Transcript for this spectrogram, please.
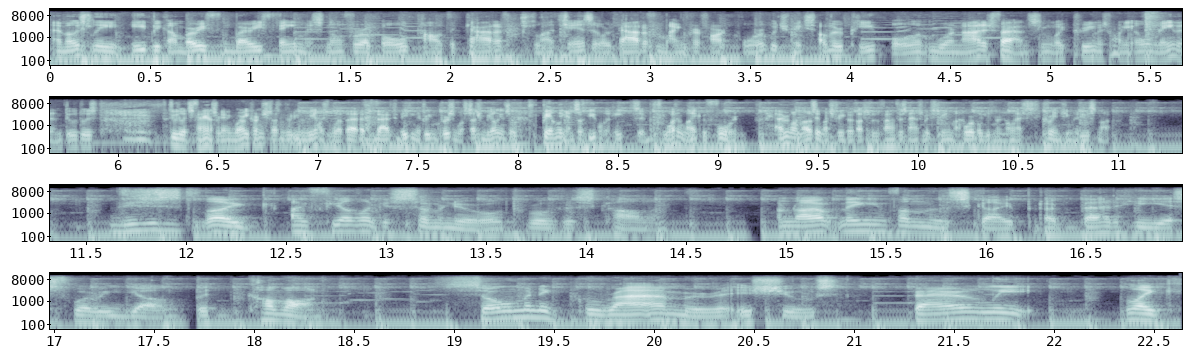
And mostly he become very very famous, known for a bold politic god of clutches or god of Minecraft hardcore, which makes other people who are not his fans seem like Dream is my own name and do this do this fans and white really but that being a Dream person millions of millions of people hates him. What like it for? Everyone loves him because of his fans being horrible unless cringe he's not. This is like, I feel like a 7 year old wrote this comment. I'm not making fun of this guy, but I bet he is very young. But come on. So many grammar issues. Barely, like,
